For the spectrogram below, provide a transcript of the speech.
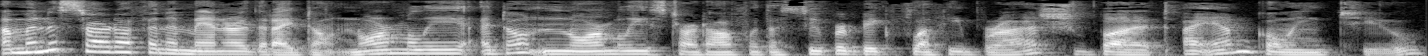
I'm going to start off in a manner that I don't normally. I don't normally start off with a super big fluffy brush, but I am going to.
